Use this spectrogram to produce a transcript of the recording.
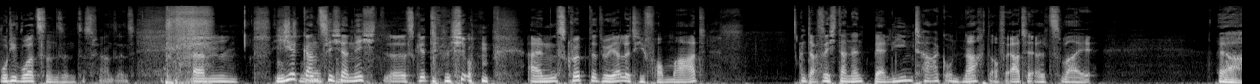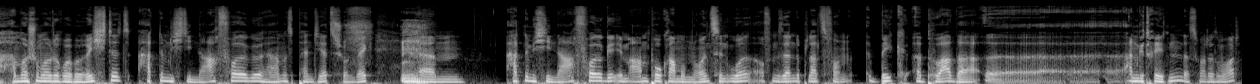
wo die Wurzeln sind des Fernsehens. ähm, hier ganz sicher nicht. Äh, es geht nämlich um ein Scripted Reality Format das sich dann nennt Berlin Tag und Nacht auf RTL 2. Ja, haben wir schon mal darüber berichtet, hat nämlich die Nachfolge, Hermes pennt jetzt schon weg, ähm, hat nämlich die Nachfolge im Abendprogramm um 19 Uhr auf dem Sendeplatz von Big Brother äh, angetreten, das war das Wort.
